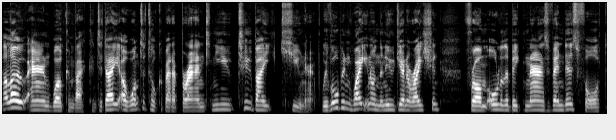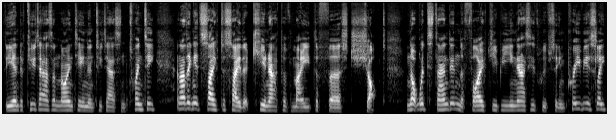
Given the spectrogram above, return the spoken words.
Hello and welcome back and today I want to talk about a brand new 2-bay QNAP. We've all been waiting on the new generation from all of the big NAS vendors for the end of 2019 and 2020 and I think it's safe to say that QNAP have made the first shot. Notwithstanding the 5GBE NASs we've seen previously,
